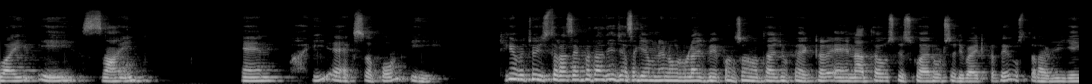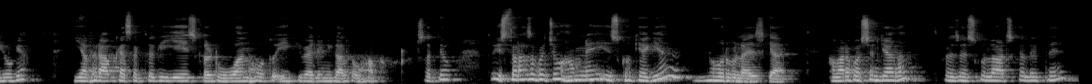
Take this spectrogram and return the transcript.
by a sine n pi x upon a ठीक है बच्चों, इस तरह से बता दिए जैसा कि हमने नॉर्मलाइज वे फ़ंक्शन होता है, जो फैक्टर एन आता है उसके स्क्वायर रूट से डिवाइड करते हैं, उस तरह भी यही हो गया। या फिर आप कह सकते हो कि ये इजकल टू वन हो तो ए की वैल्यू निकाल कर वहाँ पर कर सकते हो। तो इस तरह से बच्चों, हमने इसको क्या किया? नॉर्मलाइज किया है। हमारा क्वेश्चन क्या था? तो थोड़ा सा इसको लार्ज कर लेते हैं।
